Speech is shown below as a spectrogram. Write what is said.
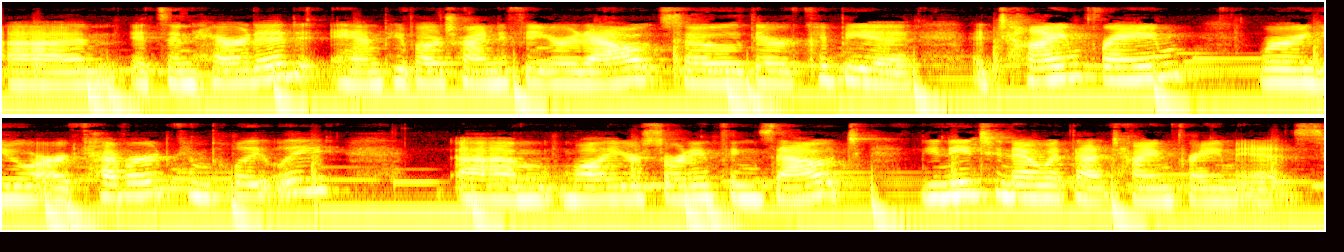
um, it's inherited and people are trying to figure it out. So there could be a, a time frame where you are covered completely um, while you're sorting things out. You need to know what that time frame is.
